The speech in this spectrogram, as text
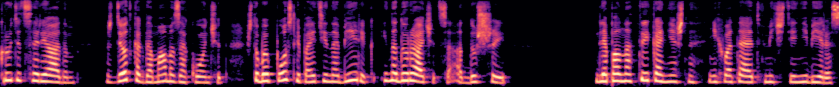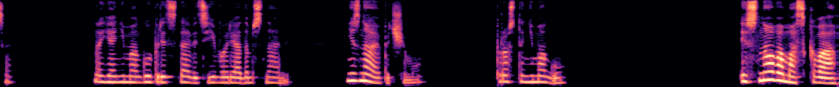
крутится рядом, ждет, когда мама закончит, чтобы после пойти на берег и надурачиться от души. Для полноты, конечно, не хватает в мечте Нибироса. Но я не могу представить его рядом с нами. Не знаю почему. Просто не могу. И снова Москва.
